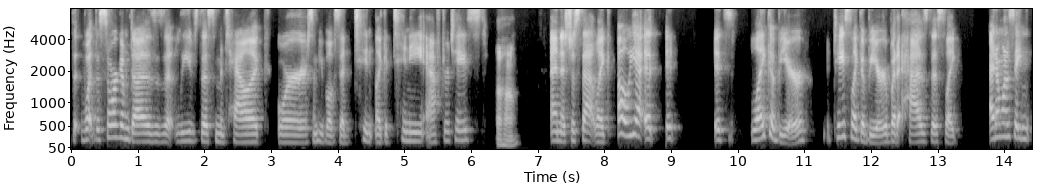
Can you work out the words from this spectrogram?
th- what the sorghum does is it leaves this metallic or some people have said tin like a tinny aftertaste. Uh-huh. And it's just that like oh yeah it it it's like a beer. It tastes like a beer but it has this like i don't want to say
